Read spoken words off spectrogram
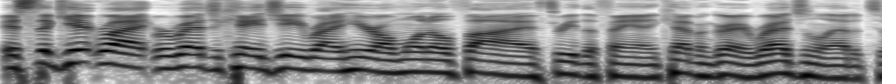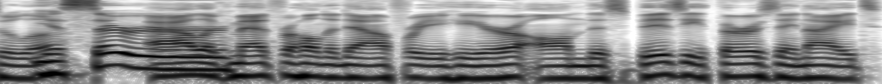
It's the Get Right. We're Reggie KG right here on 105.3 The Fan. Kevin Gray, Reginald Atatula. Yes, sir. Alec Medford holding down for you here on this busy Thursday night.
